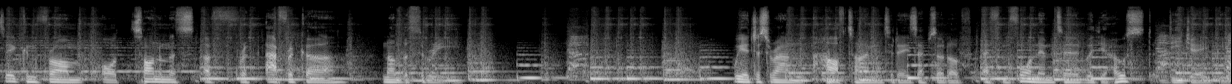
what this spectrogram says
taken from Autonomous Afri- Africa number three. We are just around halftime in today's episode of FM4 Unlimited with your host, DJ.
